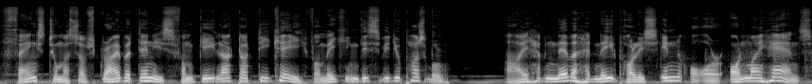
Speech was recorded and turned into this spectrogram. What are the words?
thanks to my subscriber Dennis from Gellak.dk for making this video possible. I have never had nail polish in or on my hands,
